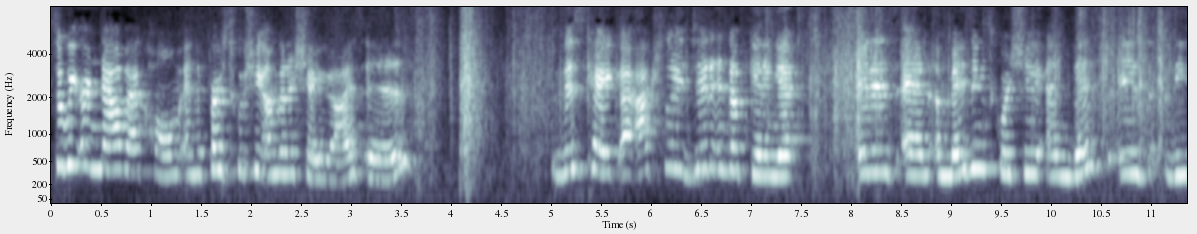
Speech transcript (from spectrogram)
So we are now back home, and the first squishy I'm going to show you guys is this cake. I actually did end up getting it. It is an amazing squishy, and this is the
